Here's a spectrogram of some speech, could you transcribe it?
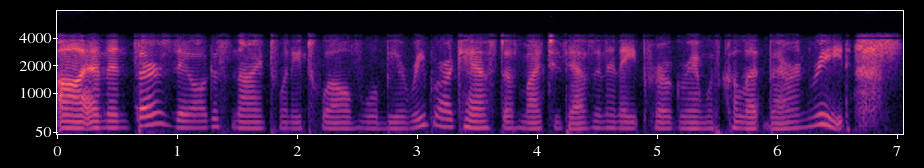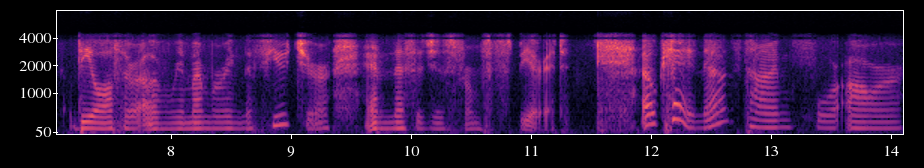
Uh, and then Thursday, August 9, 2012, will be a rebroadcast of my 2008 program with Colette Baron Reid, the author of Remembering the Future and Messages from Spirit. Okay, now it's time for our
